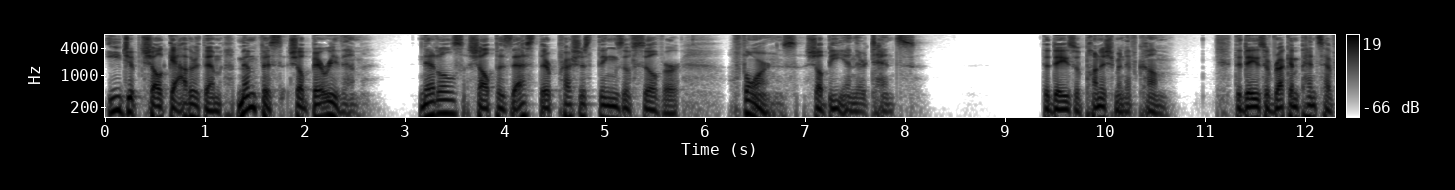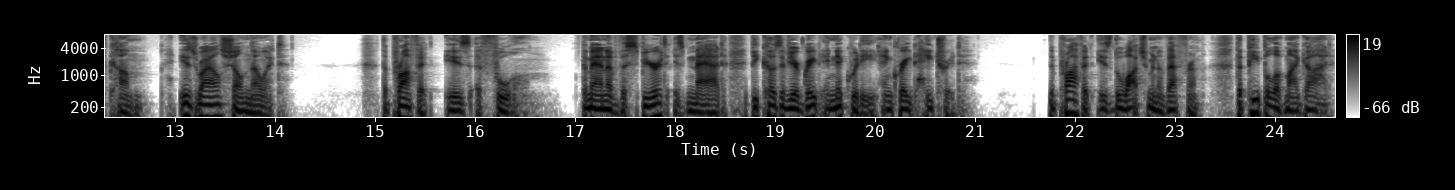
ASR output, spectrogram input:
Egypt shall gather them, Memphis shall bury them. Nettles shall possess their precious things of silver, thorns shall be in their tents. The days of punishment have come, the days of recompense have come. Israel shall know it. The prophet is a fool. The man of the Spirit is mad because of your great iniquity and great hatred. The prophet is the watchman of Ephraim, the people of my God.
